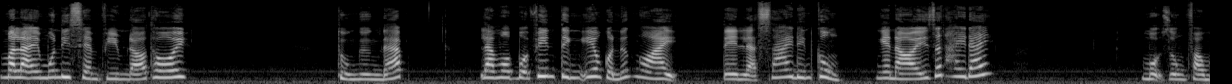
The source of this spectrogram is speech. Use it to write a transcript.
mà lại muốn đi xem phim đó thôi. Thủ ngưng đáp, là một bộ phim tình yêu của nước ngoài, tên là Sai đến cùng, nghe nói rất hay đấy. Mộ Dung Phong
